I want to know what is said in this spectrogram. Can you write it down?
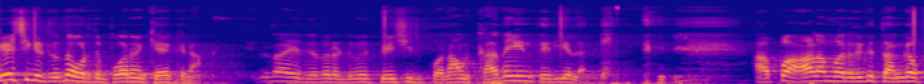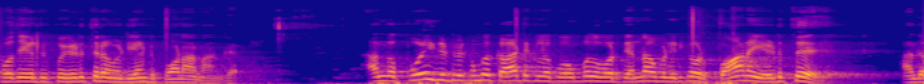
பேசிக்கிட்டு இருந்தால் ஒருத்தன் போகிறேன் கேட்குறான் என்னடா இது ஏதோ ரெண்டு பேர் பேசிட்டு போகிறான் அவனுக்கு கதைன்னு தெரியலை. அப்போ ஆலமரத்துக்கு தங்க புதையல் போய் எடுத்துட வேண்டியான்ட்டு போனான் நாங்கள் அங்கே போய்கிட்டு இருக்கும்போது காட்டுக்குள்ளே போகும்போது ஒருத்தர் என்ன பண்ணியிருக்கேன் ஒரு பானை எடுத்து அந்த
